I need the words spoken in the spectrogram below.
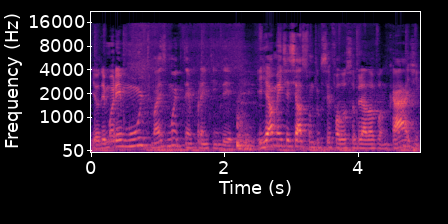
E eu demorei muito, mas muito tempo para entender. E realmente esse assunto que você falou sobre alavancagem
